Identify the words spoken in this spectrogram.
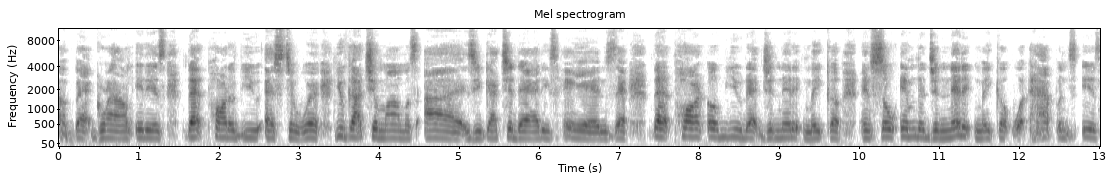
uh, background. It is that part of you as to where you got your mama's eyes, you got your daddy's hands, that that part of you, that genetic makeup. And so in the genetic makeup, what happens is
